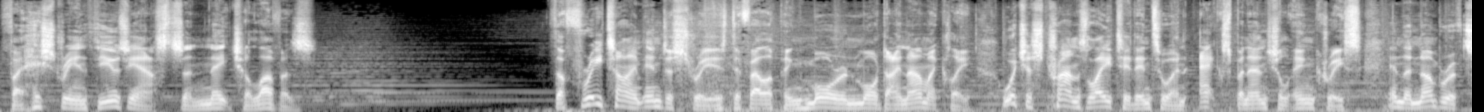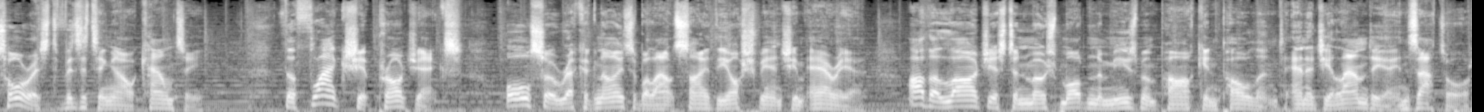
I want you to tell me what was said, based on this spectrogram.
for history enthusiasts and nature lovers. The free time industry is developing more and more dynamically, which has translated into an exponential increase in the number of tourists visiting our county. The flagship projects, also recognizable outside the Oświęcim area, are the largest and most modern amusement park in Poland, Energylandia in Zator,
